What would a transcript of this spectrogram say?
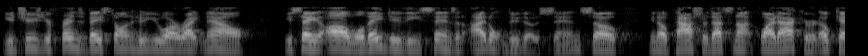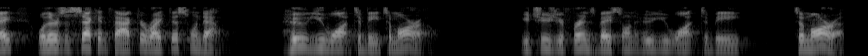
You choose your friends based on who you are right now. You say, oh, well, they do these sins and I don't do those sins. So, you know, Pastor, that's not quite accurate. Okay, well, there's a second factor. Write this one down. Who you want to be tomorrow. You choose your friends based on who you want to be tomorrow.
